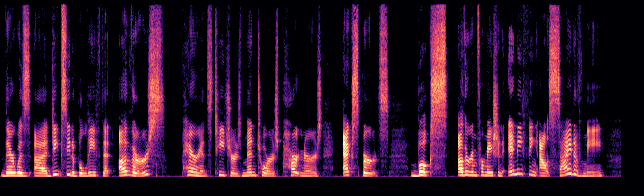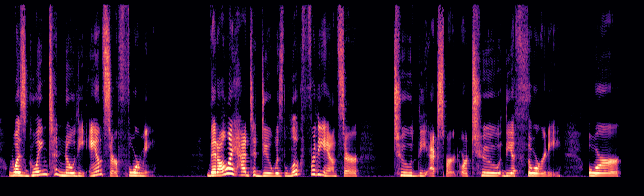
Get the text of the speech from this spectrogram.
there was a deep seated belief that others, parents, teachers, mentors, partners, experts, books, other information, anything outside of me was going to know the answer for me. That all I had to do was look for the answer to the expert or to the authority, or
